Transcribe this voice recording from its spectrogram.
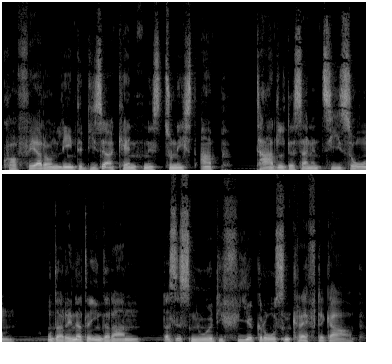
Corferon lehnte diese Erkenntnis zunächst ab, tadelte seinen Ziehsohn und erinnerte ihn daran, dass es nur die vier großen Kräfte gab.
